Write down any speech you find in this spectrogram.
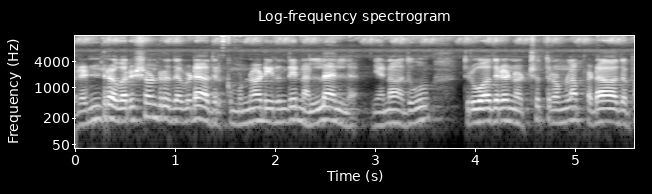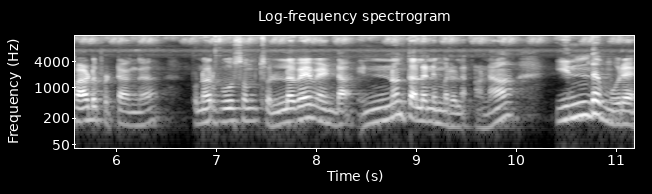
ரெண்டரை வருஷன்றதை விட அதற்கு முன்னாடி இருந்தே நல்லா இல்லை. ஏன்னா அதுவும் திருவாதிரை நட்சத்திரம்லாம் படாத பாடுபட்டாங்க. புனர்பூசம் சொல்லவே வேண்டாம். இன்னும் தலை நிமிரலை. ஆனால் இந்த முறை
